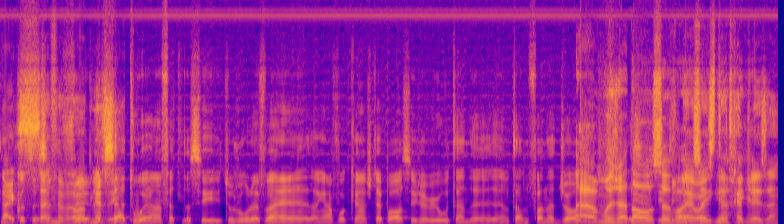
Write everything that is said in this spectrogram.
Ben, écoute, ça, Ça ça fait nous vraiment fait- Merci à toi, en fait. là. C'est toujours le fun. La dernière fois, quand j'étais passé, j'avais autant de, autant de fun à jaser. Ah, moi, j'adore ça, Ben ouais, c'était très que- plaisant.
